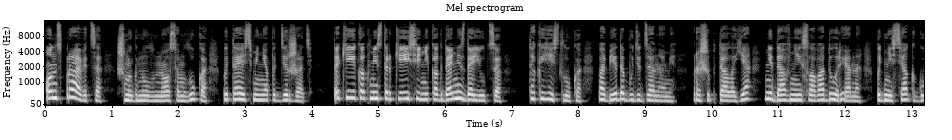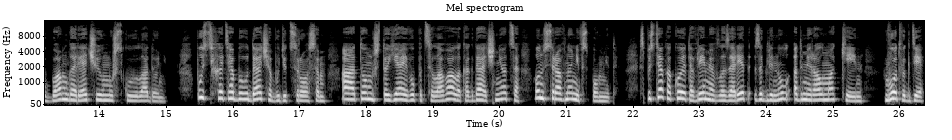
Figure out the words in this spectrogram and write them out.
он справится», — шмыгнул носом Лука, пытаясь меня поддержать. «Такие, как мистер Кейси, никогда не сдаются». «Так и есть, Лука, победа будет за нами», — прошептала я недавние слова Дориана, поднеся к губам горячую мужскую ладонь. Пусть хотя бы удача будет с Росом, а о том, что я его поцеловала, когда очнется, он все равно не вспомнит. Спустя какое-то время в лазарет заглянул адмирал Маккейн. «Вот вы где,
